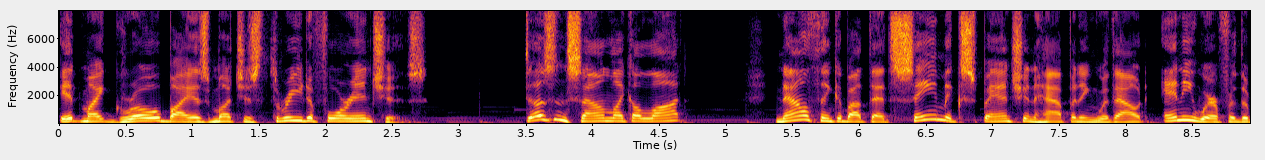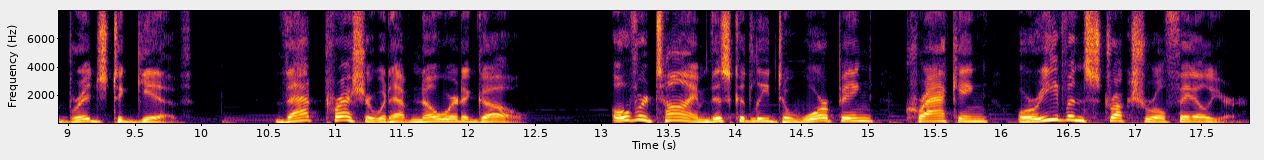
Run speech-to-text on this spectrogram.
it might grow by as much as 3 to 4 inches. Doesn't sound like a lot? Now think about that same expansion happening without anywhere for the bridge to give. That pressure would have nowhere to go. Over time, this could lead to warping, cracking, or even structural failure.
